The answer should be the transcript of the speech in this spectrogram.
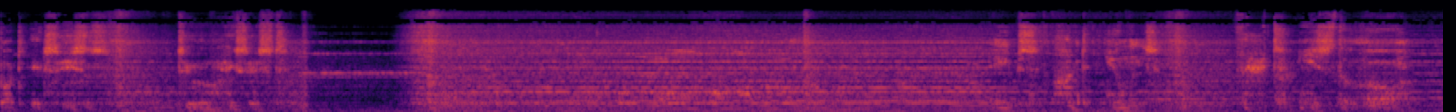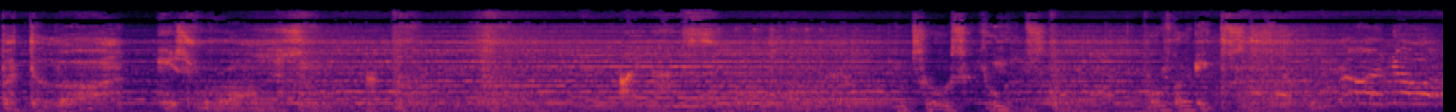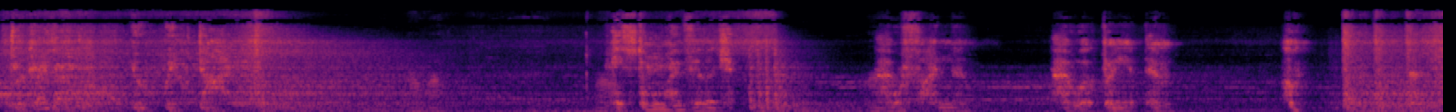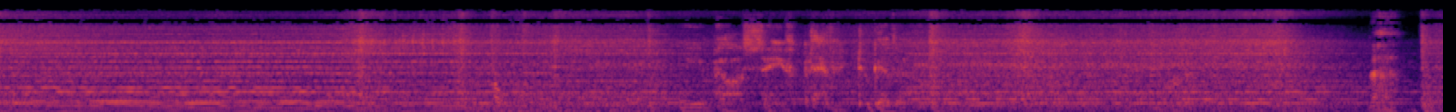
But it ceases to exist. Apes hunt humans. That is the law. But the law is wrong. Hmm. IMAX. Chose humans over apes. Together, you will die. He stole my village. I will find them. I will bring them home. We will save them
